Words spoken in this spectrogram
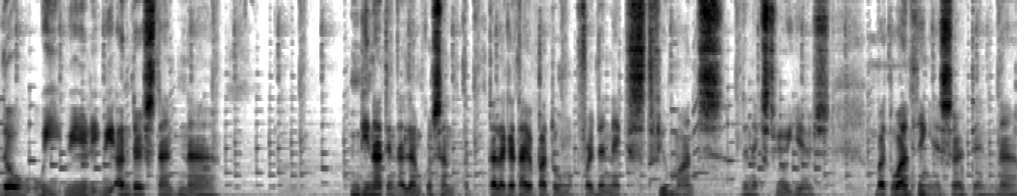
though we we we understand na hindi natin alam kung saan talaga tayo patungo for the next few months, the next few years. But one thing is certain na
